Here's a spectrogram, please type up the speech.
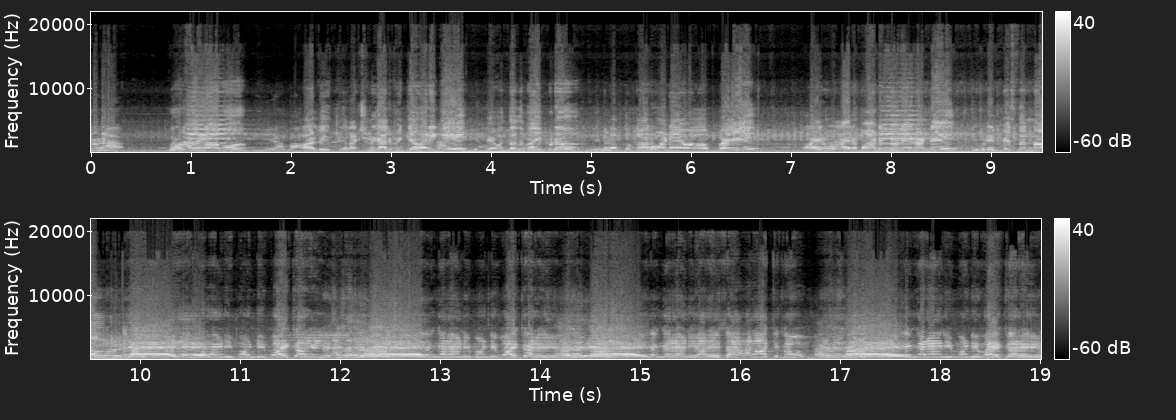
కోరుతున్నాము. వాళ్ళు రక్షణ కల్పించే వారికి మేము తదుపరి ఇప్పుడు ఇక్కడ తుకారం అనే అబ్బాయి ఆయన ఆయన మాటల్లో నేనండి ఇప్పుడు వినిపిస్తున్నాం. వైఖరి. వైఖరి.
